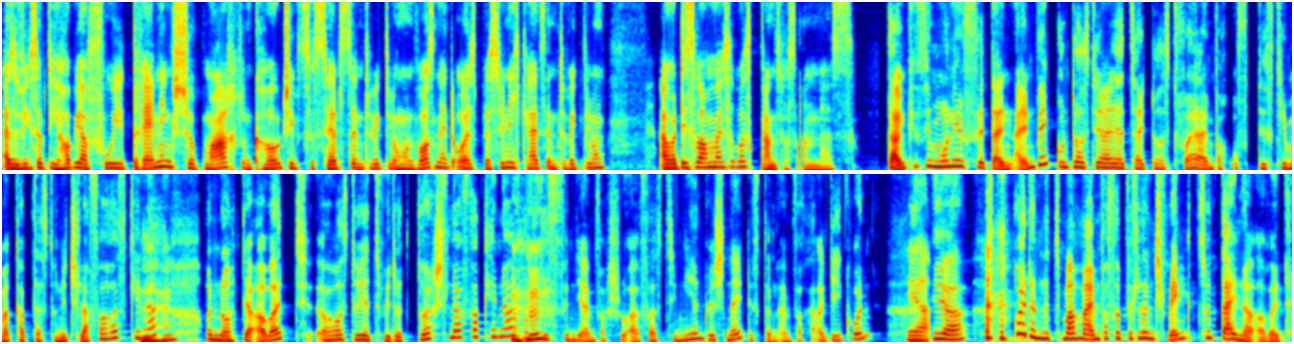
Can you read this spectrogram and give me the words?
also wie gesagt, ich habe ja viel Trainings schon gemacht und Coaching zur Selbstentwicklung und was nicht alles, Persönlichkeitsentwicklung. Aber das war mal so was ganz was anderes. Danke, Simone, für deinen Einblick. Und du hast ja erzählt, du hast vorher einfach oft das Thema gehabt, dass du nicht schlafen hast können. Mhm. Und nach der Arbeit hast du jetzt wieder durchschlafen können. Mhm. Und das finde ich einfach schon auch faszinierend, wie schnell das dann einfach gehen kann. Ja. Ja. Gut, und jetzt machen wir einfach so ein bisschen einen Schwenk zu deiner Arbeit.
